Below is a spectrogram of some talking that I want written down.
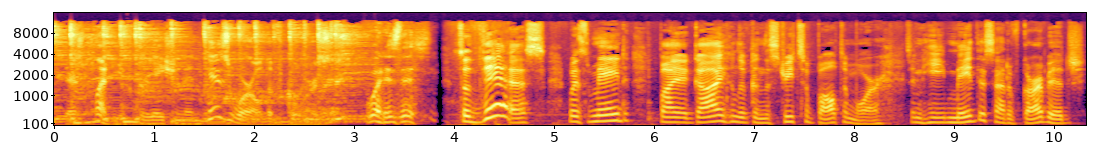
There's plenty of creation in his world, of course. What is this? So this was made by a guy who lived in the streets of Baltimore, and he made this out of garbage.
